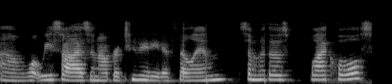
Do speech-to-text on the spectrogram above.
uh, what we saw as an opportunity to fill in some of those black holes.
